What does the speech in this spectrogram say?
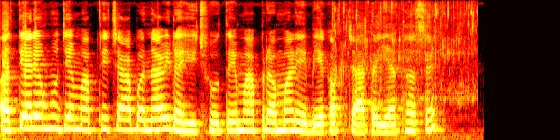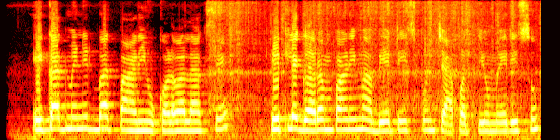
અત્યારે હું જે માપથી ચા બનાવી રહી છું તે માપ પ્રમાણે બે કપ ચા તૈયાર થશે. એકાદ મિનિટ બાદ પાણી ઉકળવા લાગશે. એટલે ગરમ પાણીમાં બે ટીસ્પૂન ચાપત્તી ઉમેરીશું.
